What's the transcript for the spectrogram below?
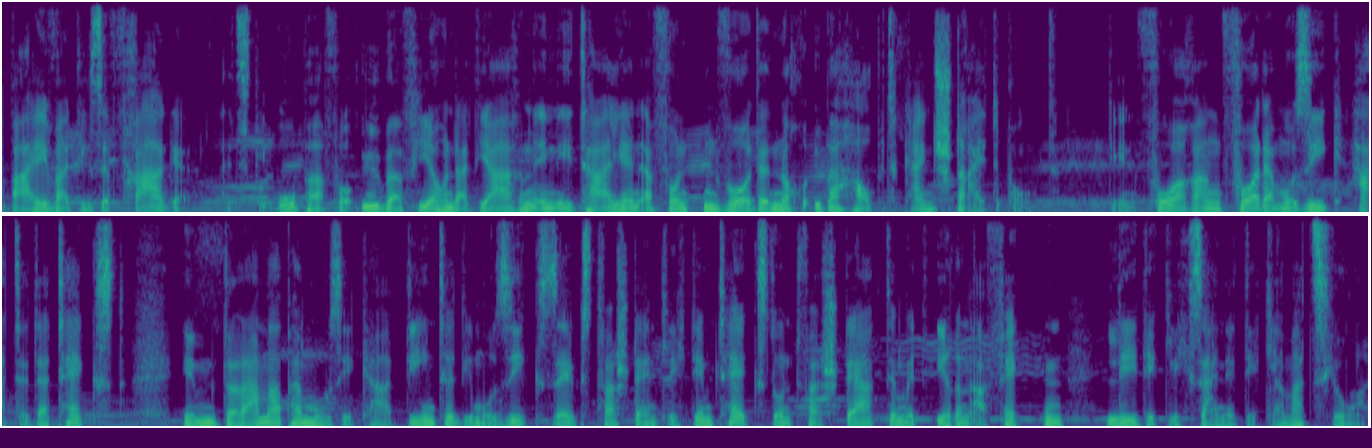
Dabei war diese Frage, als die Oper vor über 400 Jahren in Italien erfunden wurde, noch überhaupt kein Streitpunkt. Den Vorrang vor der Musik hatte der Text. Im Drama per Musica diente die Musik selbstverständlich dem Text und verstärkte mit ihren Affekten lediglich seine Deklamation.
